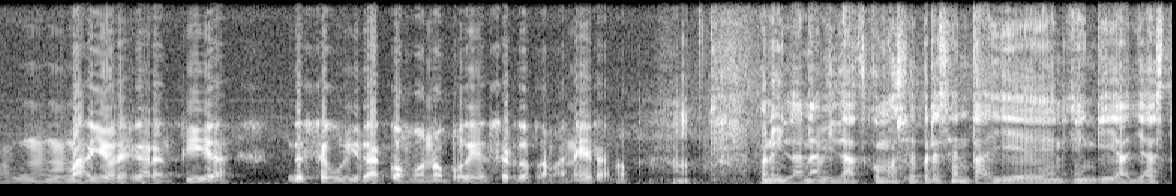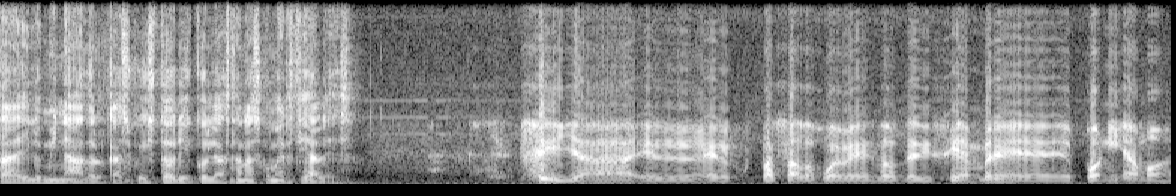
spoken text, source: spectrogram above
mayores garantías de seguridad, como no podía ser de otra manera, ¿no? Bueno, ¿y la Navidad cómo se presenta allí en, Guía? ¿Ya está iluminado el casco histórico y las zonas comerciales? Sí, ya el, pasado jueves 2 de diciembre eh, poníamos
